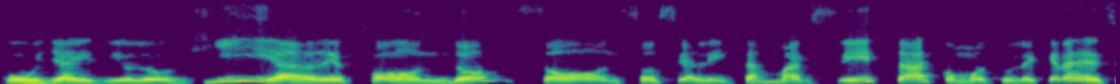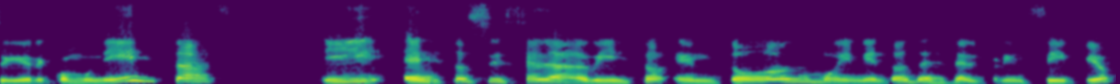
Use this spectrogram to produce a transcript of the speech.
cuya ideología de fondo son socialistas, marxistas, como tú le quieras decir, comunistas, y esto sí se lo ha visto en todos los movimientos desde el principio,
